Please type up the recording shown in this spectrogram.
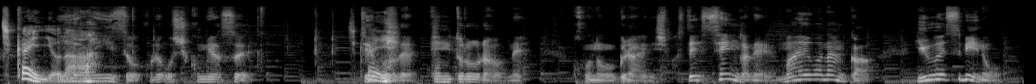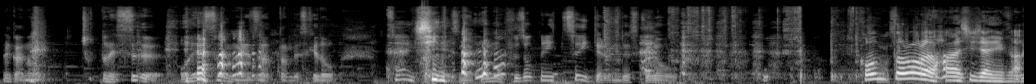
近いよな。いいぞ。これ押し込みやすい。と近い。いうことで、コントローラーをね、このぐらいにします。で、線がね、前はなんか、USB の、なんかあの、ちょっとね、すぐ折れそうなやつだったんですけど、今回はですね、これもう付属についてるんですけど、コントローラーの話じゃねえか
